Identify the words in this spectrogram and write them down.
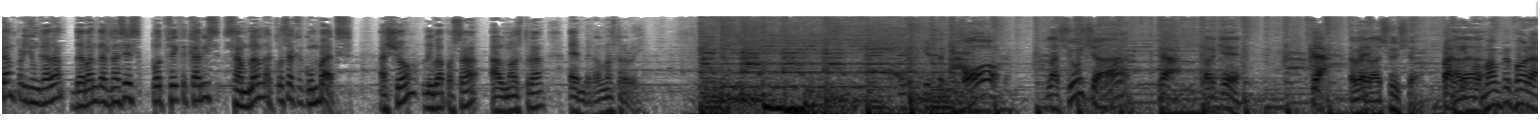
tan perllongada davant dels nazis pot fer que acabis semblant la cosa que combats. Això li va passar al nostre Ember, al nostre heroi. Oh! La Xuxa! Clar, Per què? Clar. A veure, eh, la Xuxa. Perquè Ara- quan van fer fora...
